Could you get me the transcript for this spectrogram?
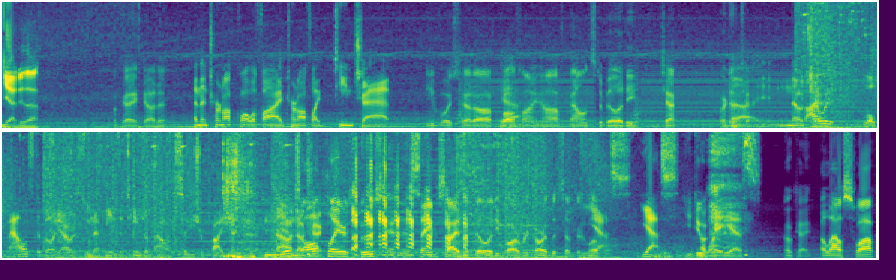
Yeah, do that. Okay, got it. And then turn off qualify, turn off like team chat. Team voice chat off, Yeah. qualifying off, balance stability check, or no Uh, check. no check. I would, well, balance stability. I would assume that means the teams are balanced, so you should probably check that. no, Gives no all check. players boost and the same size ability bar regardless of their level. Yes, yes, you do. Okay, that. yes. Okay. Allow swap,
